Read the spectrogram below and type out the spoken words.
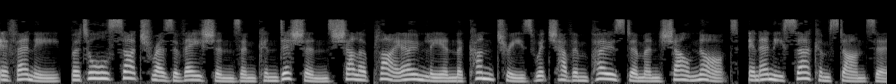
if any, but all such reservations and conditions shall apply only in the countries which have imposed them and shall not, in any circumstances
